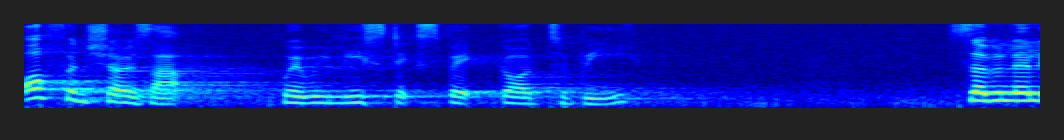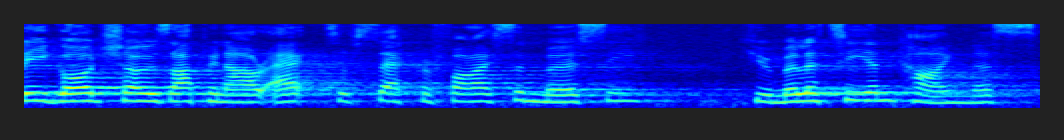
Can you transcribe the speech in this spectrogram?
often shows up where we least expect God to be. Similarly, God shows up in our acts of sacrifice and mercy, humility and kindness,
